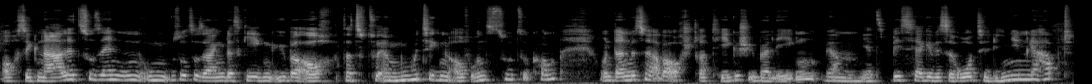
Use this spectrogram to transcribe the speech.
auch Signale zu senden, um sozusagen das Gegenüber auch dazu zu ermutigen, auf uns zuzukommen. Und dann müssen wir aber auch strategisch überlegen. Wir haben jetzt bisher gewisse rote Linien gehabt,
